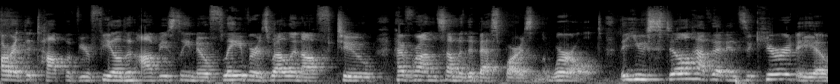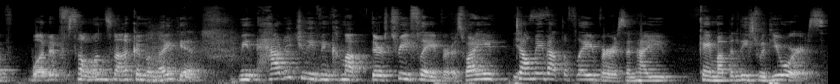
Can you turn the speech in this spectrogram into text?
are at the top of your field and obviously know flavors well enough to have run some of the best bars in the world. That you still have that insecurity of what if someone's not going to like it? I mean, how did you even come up? There are three flavors. Why don't you yes. tell me about the flavors and how you came up, at least with yours?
